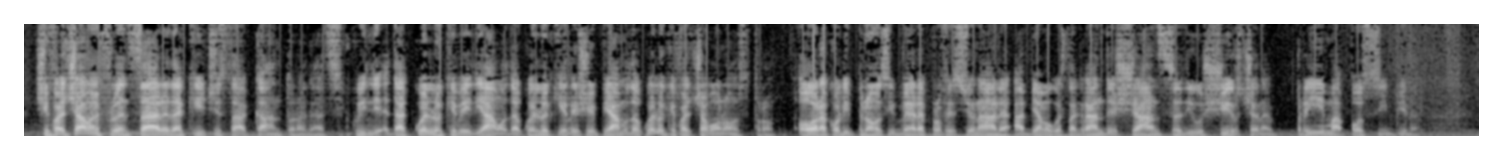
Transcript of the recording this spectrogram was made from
ci facciamo influenzare da chi ci sta accanto, ragazzi. Quindi da quello che vediamo, da quello che ricepiamo, da quello che facciamo nostro. Ora con l'ipnosi vera e professionale abbiamo questa grande chance di uscircene prima possibile.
